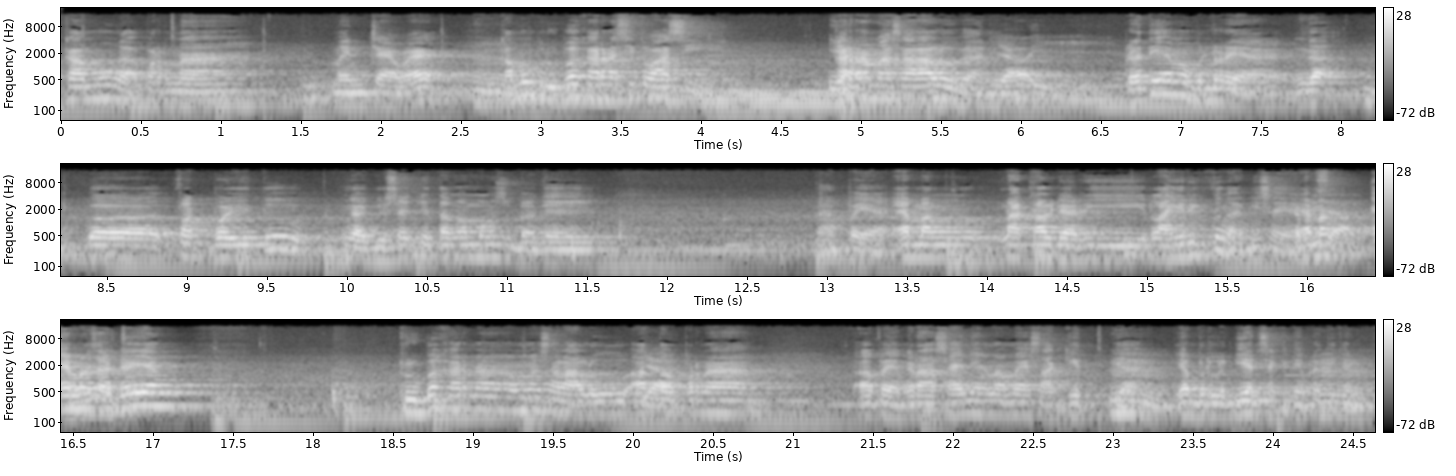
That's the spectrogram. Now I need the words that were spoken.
kamu nggak pernah main cewek, Hmm. kamu berubah karena situasi, Iya. karena masa lalu kan? ya iya Berarti emang bener ya, nggak eh, fuckboy itu nggak bisa kita ngomong sebagai apa ya? Emang nakal dari lahir itu nggak bisa ya? Nggak emang bisa, emang bisa. ada yang berubah karena masa lalu Ya. atau pernah apa ya ngerasain yang namanya sakit ya, Hmm. yang berlebihan sakitnya berarti kan? Hmm.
